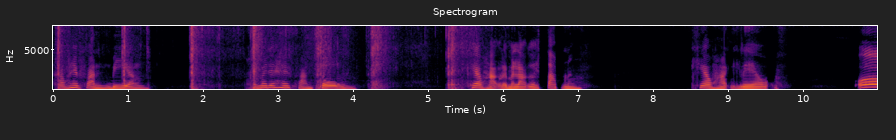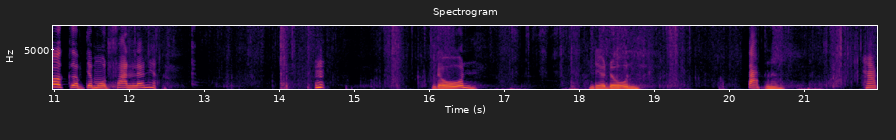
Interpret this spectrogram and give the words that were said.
เขาให้ฟันเบี้ยงเขาไม่ได้ให้ฟันตรง แค่หักเลยไม่รักเอ้ยตับหนึ่งแค่หักอีกแล้ว โอ้เกือบจะหมดฟันแล้วเนี่ย โดน เดี๋ยวโดน ตับหนึ่งหัก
